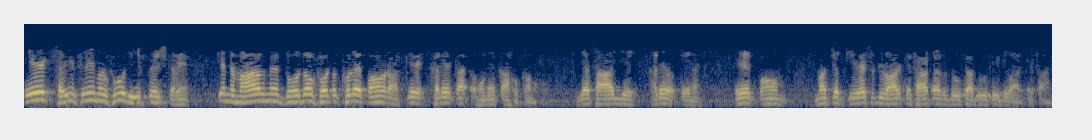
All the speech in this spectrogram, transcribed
ایک صحیح سری محفوظ حدیث پیش کریں۔ کہ نماز میں دو دو فٹ کھلے پاؤں رکھ کے کھڑے ہونے کا حکم ہو۔ جیسا آج یہ کھڑے ہوتے ہیں، ایک پاؤں مسجد کی اس دیوار کے ساتھ اور دوسرا دوسری دیوار کے ساتھ۔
